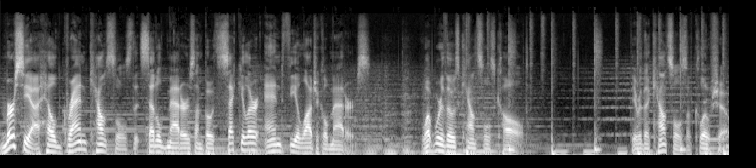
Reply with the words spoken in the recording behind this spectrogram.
Mercia held grand councils that settled matters on both secular and theological matters. What were those councils called? They were the Councils of Clofesho.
